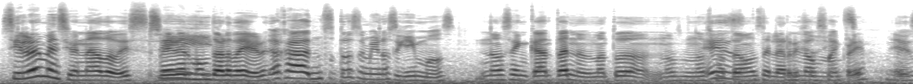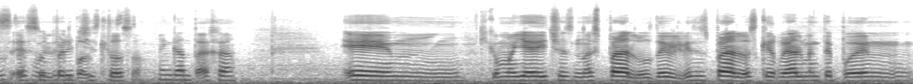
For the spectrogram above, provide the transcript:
sí lo he mencionado, es ver el Sí. mundo arder. Ajá, nosotros también nos seguimos. Nos encanta, nos mató, nos, nos Es matamos de la risa siempre. Es súper chistoso. Me encanta, ajá. Em, como ya he dicho, es- no es para los débiles, es para los que realmente pueden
